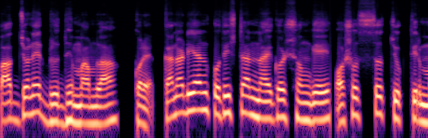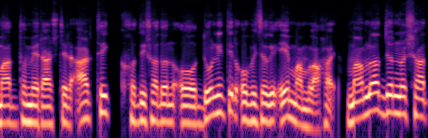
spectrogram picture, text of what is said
পাঁচজনের বিরুদ্ধে মামলা করেন। কানাডিয়ান প্রতিষ্ঠান নাইকোর সঙ্গে অসচ্ছ চুক্তির মাধ্যমে রাষ্ট্রের আর্থিক ক্ষতিসাধন ও দুর্নীতির অভিযোগে এ মামলা হয়। মামলার জন্য সাত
